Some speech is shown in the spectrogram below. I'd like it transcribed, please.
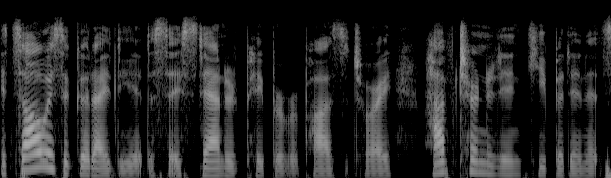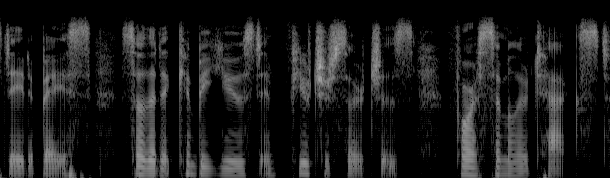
It's always a good idea to say standard paper repository, have Turnitin keep it in its database so that it can be used in future searches for a similar text.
